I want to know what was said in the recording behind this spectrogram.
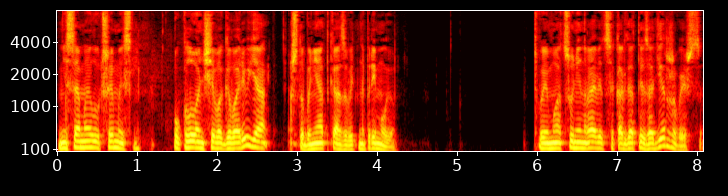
Не самая лучшая мысль. Уклончиво говорю я, чтобы не отказывать напрямую. «Твоему отцу не нравится, когда ты задерживаешься?»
